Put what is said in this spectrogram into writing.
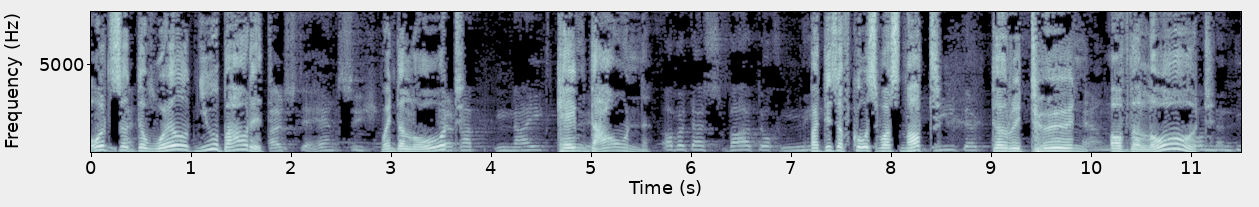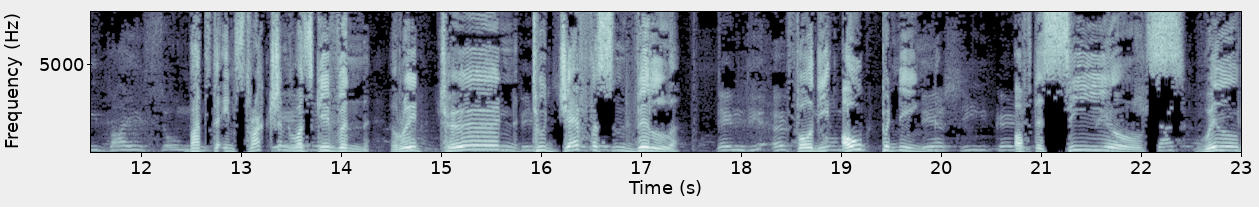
also the world knew about it als der Herr sich when the Lord came down. Aber das war doch nicht But this, of course, was not the return of the Lord. sondern die Weisung, But the instruction was given return to Jeffersonville for the opening of the seals will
